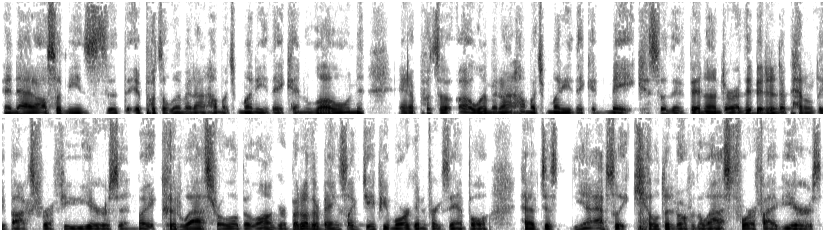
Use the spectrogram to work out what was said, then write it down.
and that also means that it puts a limit on how much money they can loan, and it puts a, a limit on how much money they can make. So they've been under, they've been in a penalty box for a few years, and it could last for a little bit longer. But other banks like JP Morgan, for example, have just, you know, absolutely killed it over the last four or five years.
